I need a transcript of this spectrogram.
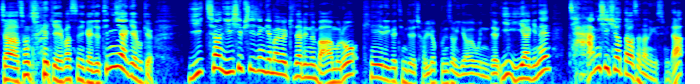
자, 선수 얘기 해봤으니까 이제 팀 이야기 해볼게요. 2020 시즌 개막을 기다리는 마음으로 K리그 팀들의 전력 분석 이어가고 있는데요. 이 이야기는 잠시 쉬었다 와서 나누겠습니다.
